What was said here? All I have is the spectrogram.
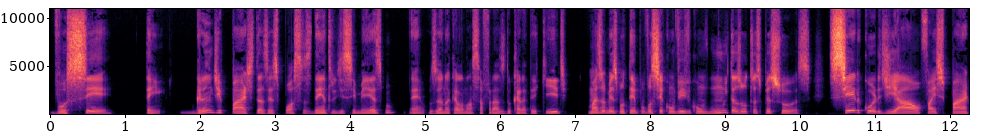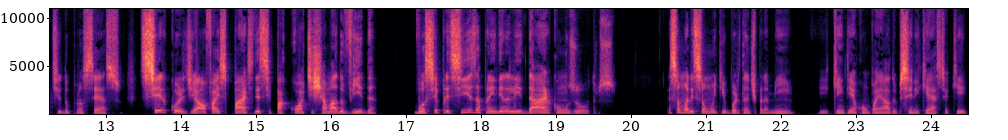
Você tem grande parte das respostas dentro de si mesmo, né? Usando aquela nossa frase do Karate Kid. Mas ao mesmo tempo você convive com muitas outras pessoas. Ser cordial faz parte do processo. Ser cordial faz parte desse pacote chamado vida. Você precisa aprender a lidar com os outros. Essa é uma lição muito importante para mim, e quem tem acompanhado o Psinecast aqui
